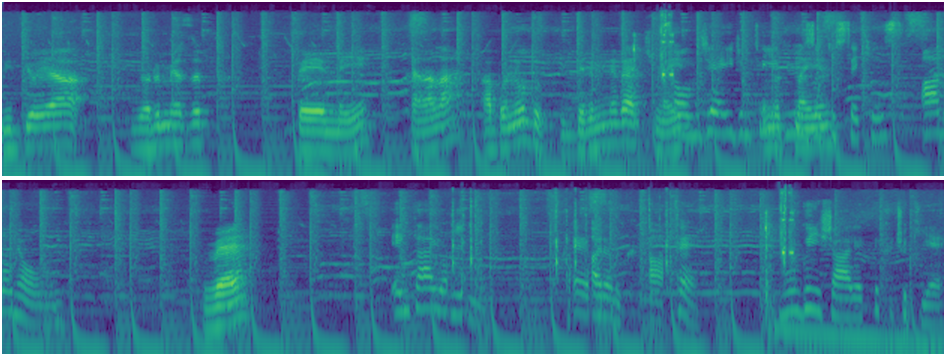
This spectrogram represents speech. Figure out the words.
Videoya yorum yazıp beğenmeyi, kanala abone olup bildirimleri açmayı Solcu Agent Unutmayın. 738 abone olun. ve Enter your E aralık A T Bulgu işaretli küçük y.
